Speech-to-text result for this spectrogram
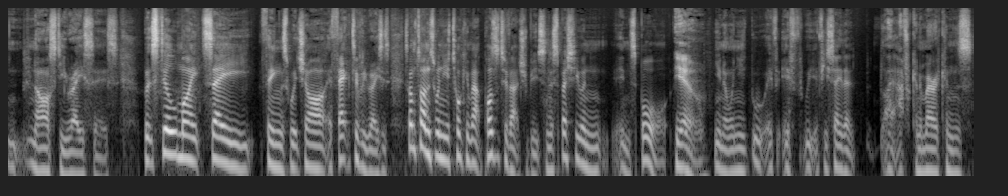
nasty racists, but still might say things which are effectively racist. Sometimes when you're talking about positive attributes, and especially when in sport, Yeah. you know, when you if if if you say that like African Americans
